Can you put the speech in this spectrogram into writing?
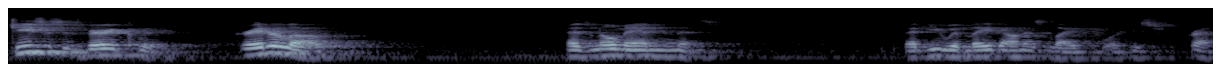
Jesus is very clear. Greater love has no man in this, that he would lay down his life for his friends.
